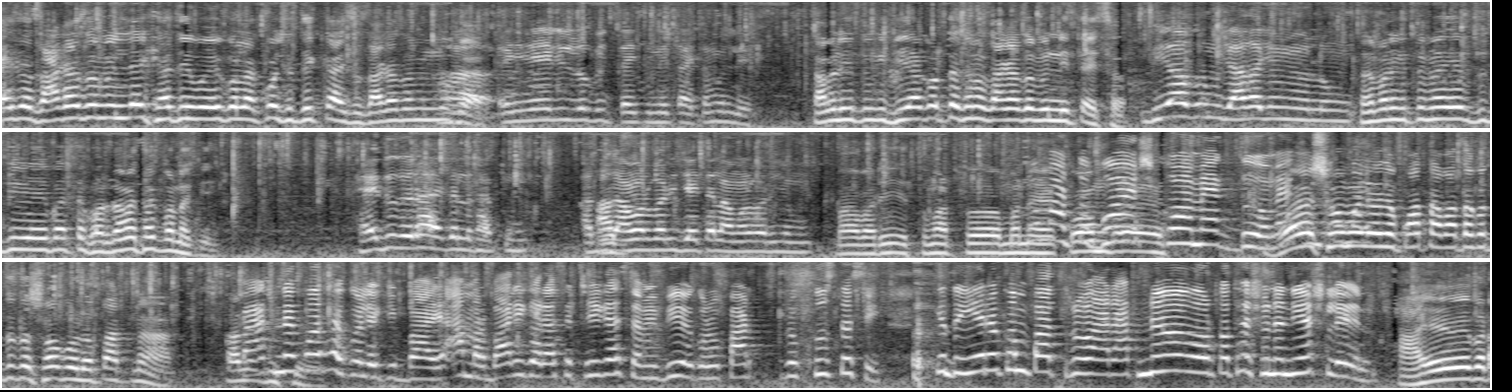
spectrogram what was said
এই যে জায়গা দিব এগুলা কইছে আইছো জায়গা লুকা হ্যাঁ, এই এই লোক চাইছি না তাই তো মিলে তার কি তুমি কি বিয়া করতেছো না জায়গা জমি নিতে আইছো? বিয়া করব জায়গা জমি হলো। তার মানে কি তুমি যদি এই বাড়িতে ঘর জামাই থাকবা নাকি? হ্যাঁ দুধের হাই তাহলে থাকি আর আমার বাড়ি যাই তাহলে আমার বাড়ি যাব। বাবা রে তোমার তো মানে কম বয়স কম একদম বয়স কম হলে কথা বাতা করতে তো সব হলো পাক না। তাহলে পাটনা কথা কইলে কি ভাই? আমার বাড়ি ঘর আছে ঠিক আছে আমি বিয়ে করব পাত্র খুঁজতেছি। কিন্তু এরকম পাত্র আর আপনিও ওর কথা শুনে নিয়ে আসলেন? আয় এবার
